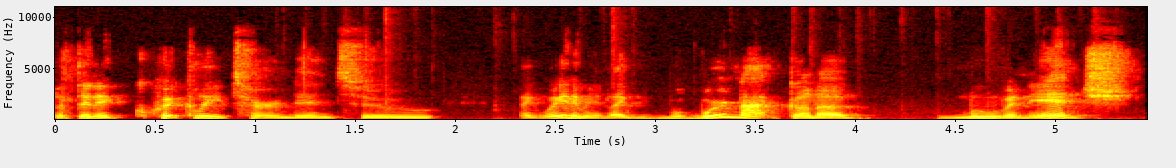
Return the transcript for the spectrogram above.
But then it quickly turned into, like, wait a minute, like, we're not going to move an inch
